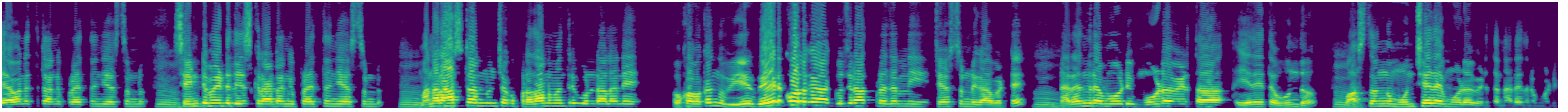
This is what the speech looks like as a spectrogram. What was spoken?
లేవనెత్తడానికి ప్రయత్నం చేస్తుండు సెంటిమెంట్ తీసుకురావడానికి ప్రయత్నం చేస్తుండు. మన రాష్ట్రాన్ని నుంచి ఒక ప్రధానమంత్రి ఉండాలనే ఒక రకంగా వేడుకోలుగా గుజరాత్ ప్రజల్ని చేస్తుండు కాబట్టి నరేంద్ర మోడీ మూడో విడత ఏదైతే ఉందో. వాస్తవంగా ముంచేదే మూడో విడత నరేంద్ర మోడీ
